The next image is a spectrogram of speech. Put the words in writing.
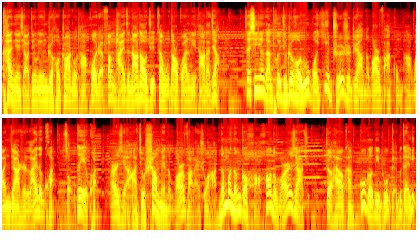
看见小精灵之后抓住它，或者翻牌子拿道具，在武道馆里打打架。在新鲜感褪去之后，如果一直是这样的玩法，恐怕玩家是来得快，走得也快。而且哈，就上面的玩法来说哈，能不能够好好的玩下去，这还要看 Google 地图给不给力。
